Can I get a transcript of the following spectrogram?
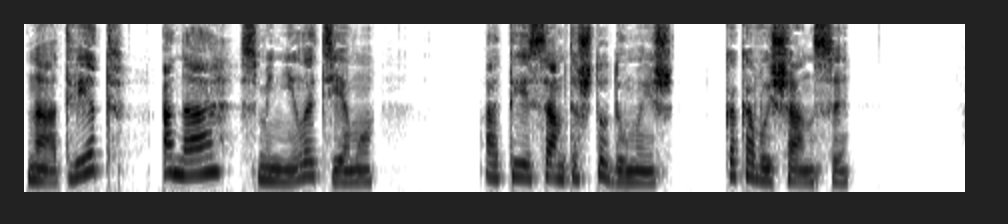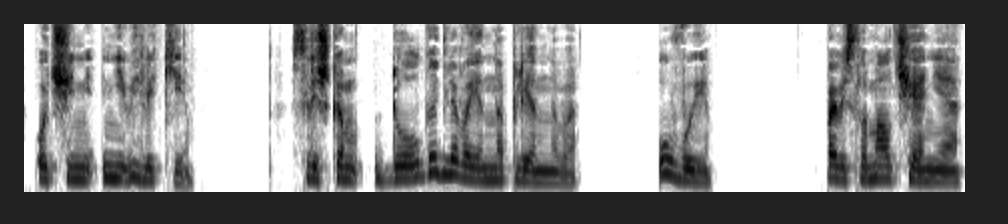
на ответ, она сменила тему. А ты сам-то что думаешь? Каковы шансы? Очень невелики. Слишком долго для военнопленного. Увы. Повисло молчание.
